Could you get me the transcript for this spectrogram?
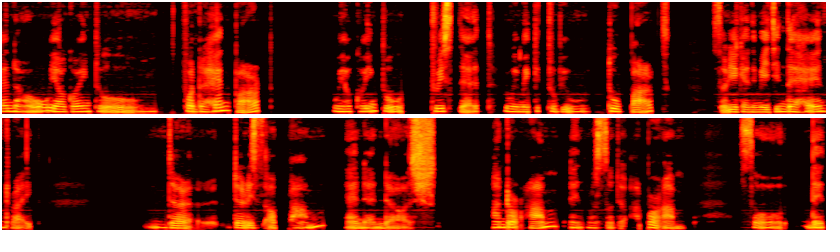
and now we are going to for the hand part we are going to twist that. We make it to be two parts. So you can imagine the hand right? There there is a palm and then the underarm and also the upper arm. So that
